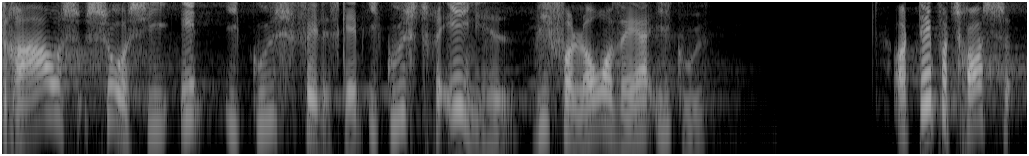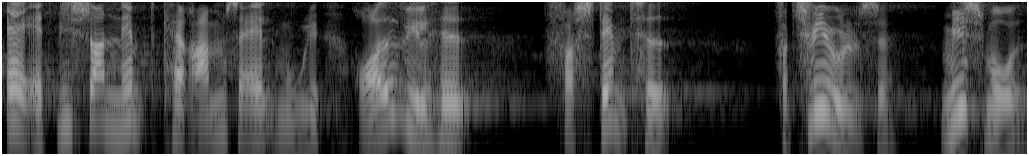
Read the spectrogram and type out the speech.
drages, så at sige, ind i Guds fællesskab, i Guds treenighed. Vi får lov at være i Gud. Og det på trods af, at vi så nemt kan rammes af alt muligt. Rådvildhed, forstemthed, fortvivlelse, mismod.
